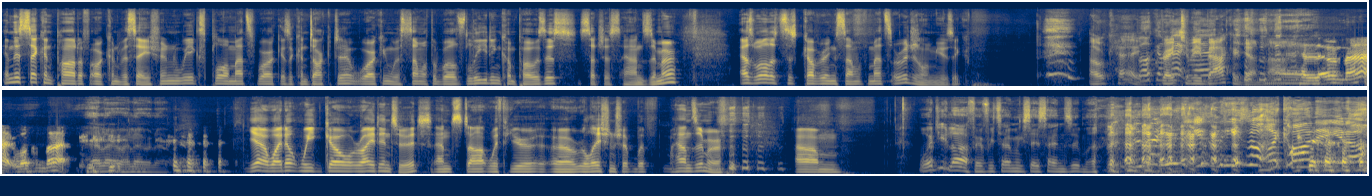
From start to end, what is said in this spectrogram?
In this second part of our conversation, we explore Matt's work as a conductor, working with some of the world's leading composers, such as Hans Zimmer, as well as discovering some of Matt's original music. Okay, Welcome great back, to be Matt. back again. Matt. Hello, Matt. Welcome back. Hello, hello, hello. Yeah, why don't we go right into it and start with your uh, relationship with Hans Zimmer? um, Why do you laugh every time he says Hans Zimmer? he's, he's, he's not iconic, you know.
